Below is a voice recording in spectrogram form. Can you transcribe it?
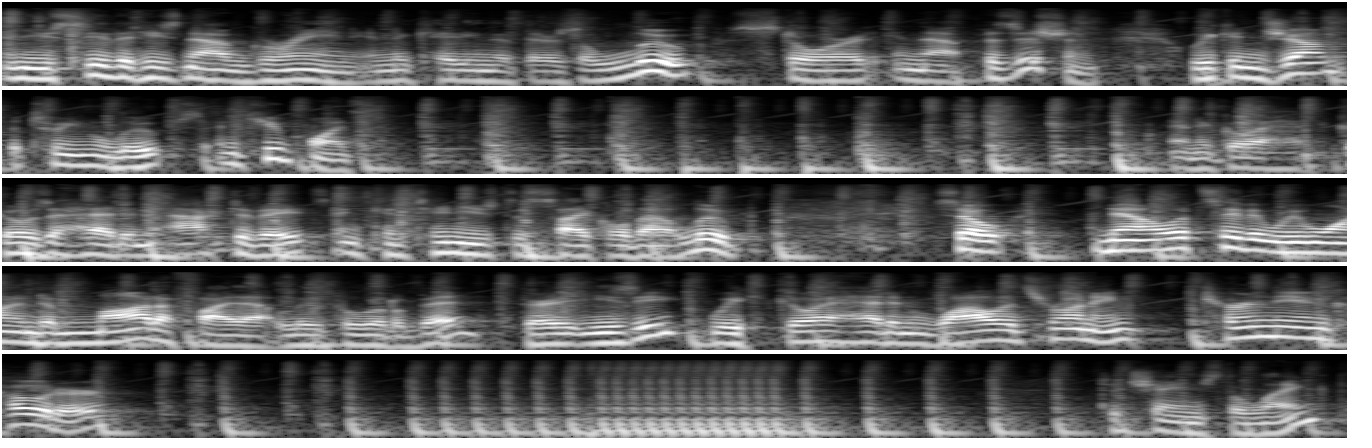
and you see that he's now green, indicating that there's a loop stored in that position. We can jump between loops and cue points. And it go ahead, goes ahead and activates and continues to cycle that loop. So now let's say that we wanted to modify that loop a little bit. Very easy. We could go ahead and while it's running, turn the encoder to change the length.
